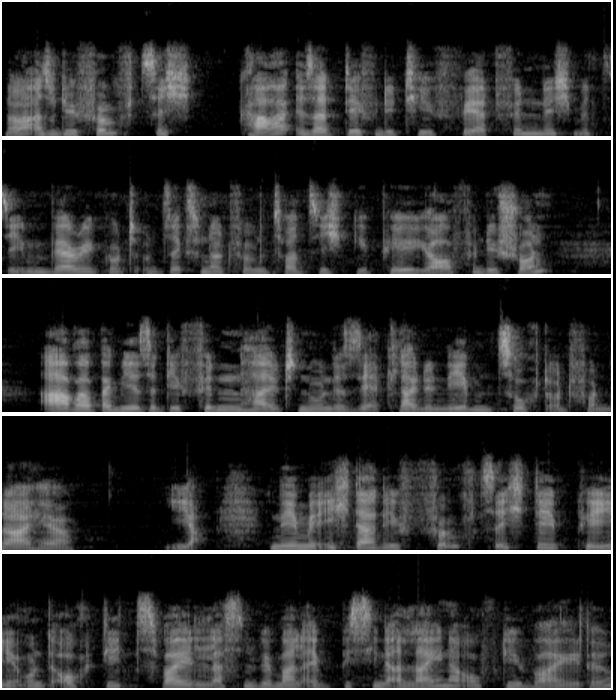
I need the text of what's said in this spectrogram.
Na, also die 50k ist er definitiv wert, finde ich, mit 7 Very Good und 625 GP. Ja, finde ich schon. Aber bei mir sind die Finnen halt nur eine sehr kleine Nebenzucht und von daher ja, nehme ich da die 50 dp und auch die zwei lassen wir mal ein bisschen alleine auf die Weide.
